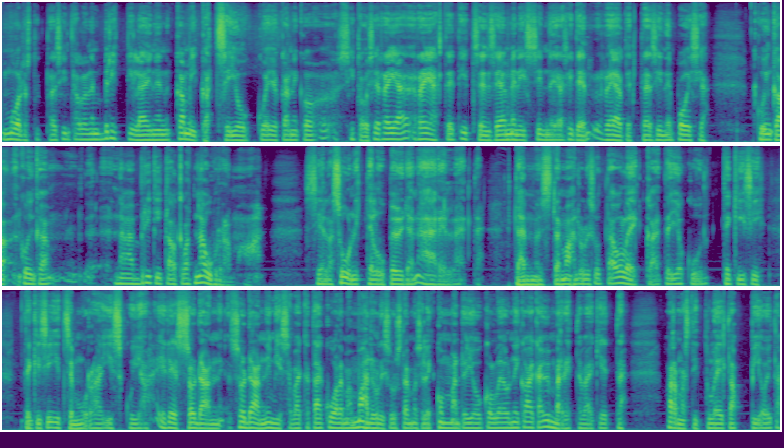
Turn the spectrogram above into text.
muodostettaisiin tällainen brittiläinen kamikatse-joukkue, joka niin sitoisi räjä, räjähteet itsensä ja menisi sinne ja siten räjäytettäisiin sinne pois. Ja kuinka, kuinka nämä britit alkavat nauramaan siellä suunnittelupöydän äärellä, että tämmöistä mahdollisuutta olekaan, että joku tekisi – tekisi itsemurhaiskuja edes sodan, sodan nimissä, vaikka tämä kuoleman mahdollisuus tämmöiselle kommandojoukolle on niin aika ymmärrettävääkin, että varmasti tulee tappioita,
